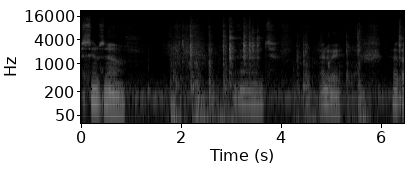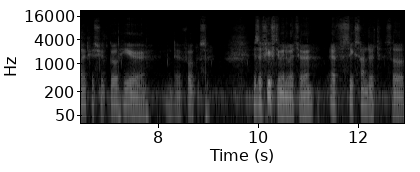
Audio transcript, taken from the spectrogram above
seems no. And anyway, that eyepiece should go here in the focuser. It's a 50 millimeter f600, so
